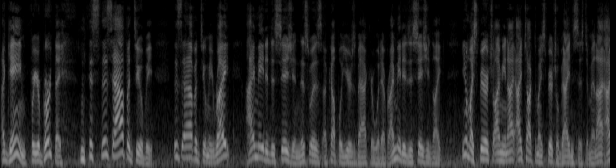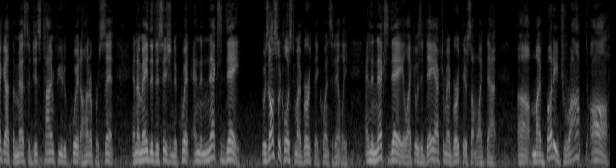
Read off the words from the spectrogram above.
a game for your birthday. this this happened to me. This happened to me, right? I made a decision. This was a couple years back or whatever. I made a decision like, you know, my spiritual, I mean, I, I talked to my spiritual guidance system and I, I got the message, it's time for you to quit 100%. And I made the decision to quit. And the next day, it was also close to my birthday, coincidentally. And the next day, like it was a day after my birthday or something like that, uh, my buddy dropped off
